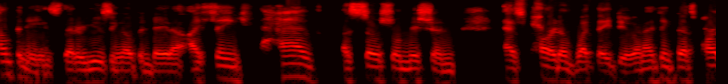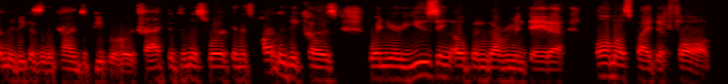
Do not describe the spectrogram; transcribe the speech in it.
companies that are using open data, I think, have a social mission as part of what they do. And I think that's partly because of the kinds of people who are attracted to this work. And it's partly because when you're using open government data, almost by default,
